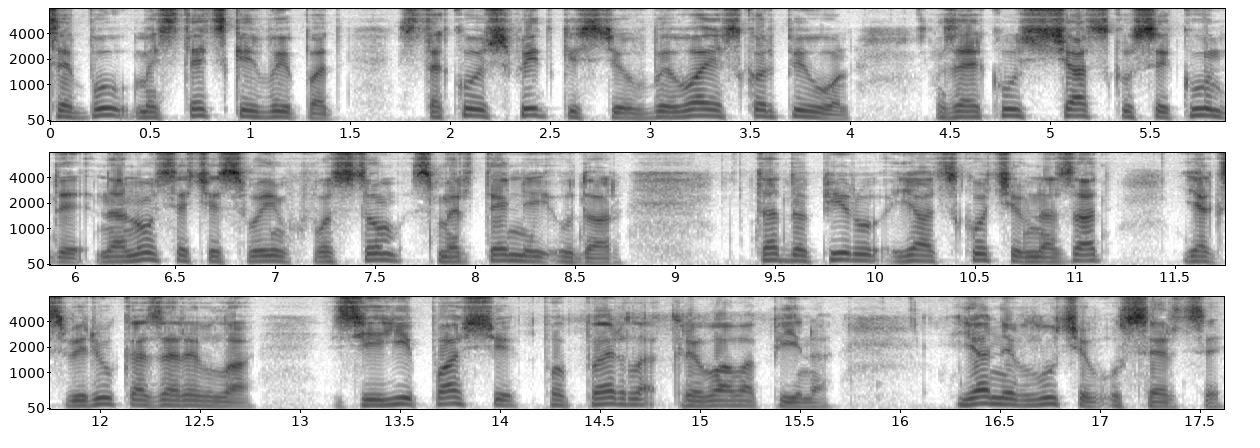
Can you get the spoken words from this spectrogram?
Це був мистецький випад. З такою швидкістю вбиває скорпіон, за якусь частку секунди наносячи своїм хвостом смертельний удар. Та допіру я відскочив назад, як звірюка заревла. З її пащі поперла кривава піна. Я не влучив у серце,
